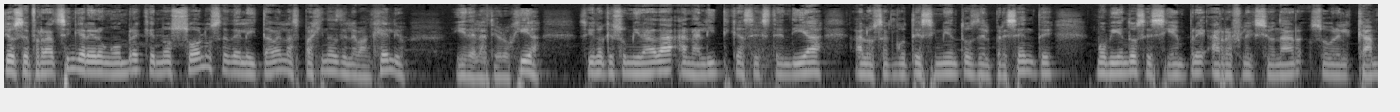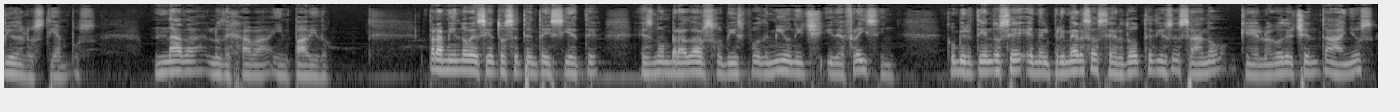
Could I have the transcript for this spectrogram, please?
Joseph Ratzinger era un hombre que no solo se deleitaba en las páginas del Evangelio y de la teología, sino que su mirada analítica se extendía a los acontecimientos del presente, moviéndose siempre a reflexionar sobre el cambio de los tiempos. Nada lo dejaba impávido. Para 1977 es nombrado arzobispo de Múnich y de Freising, convirtiéndose en el primer sacerdote diocesano que luego de 80 años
